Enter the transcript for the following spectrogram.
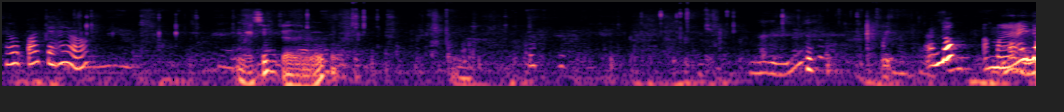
ให้ป้าแกให้เหรอ Maar zie je dat ook? อันนกเอาไม้น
